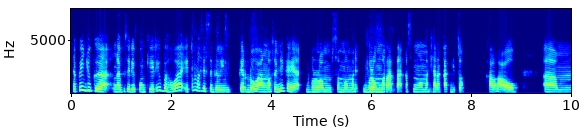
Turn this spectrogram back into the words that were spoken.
Tapi juga nggak bisa dipungkiri bahwa itu masih segelintir doang. Maksudnya kayak belum semua belum merata ke semua masyarakat gitu. Kalau um,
